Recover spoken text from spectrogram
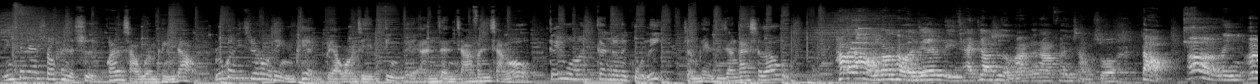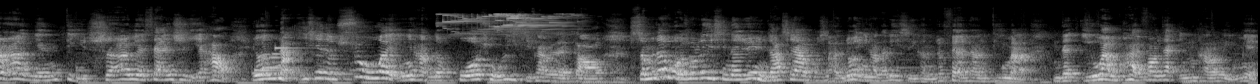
您现在收看的是关韶文频道。如果你喜欢我的影片，不要忘记订阅、按赞、加分享哦，给予我们更多的鼓励。整片即将开始喽！好，我们关韶文今天理财教室，我们要跟大家分享说，到二零二二年底十二月三十一号，有哪一些的数位银行的活储利息非常的高？什么叫活储利息呢？因为你知道现在不是很多银行的利息可能就非常非常低嘛，你的一万块放在银行里面，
